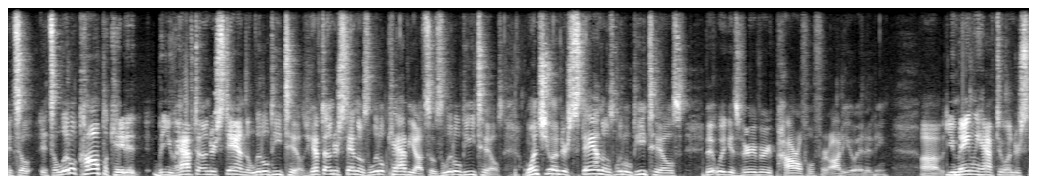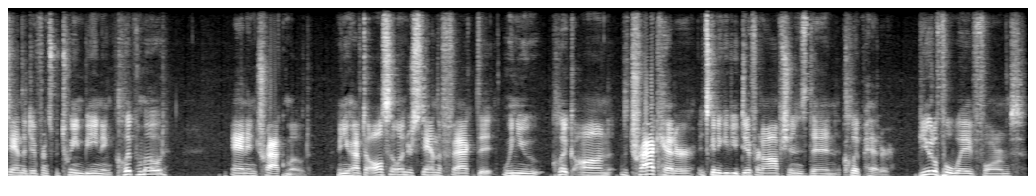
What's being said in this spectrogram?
it's a it's a little complicated, but you have to understand the little details. You have to understand those little caveats, those little details. Once you understand those little details, Bitwig is very very powerful for audio editing. Uh, you mainly have to understand the difference between being in clip mode and in track mode. And you have to also understand the fact that when you click on the track header, it's going to give you different options than clip header. Beautiful waveforms,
